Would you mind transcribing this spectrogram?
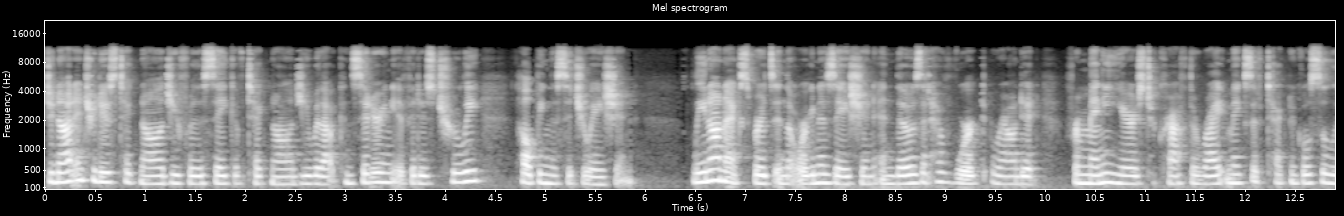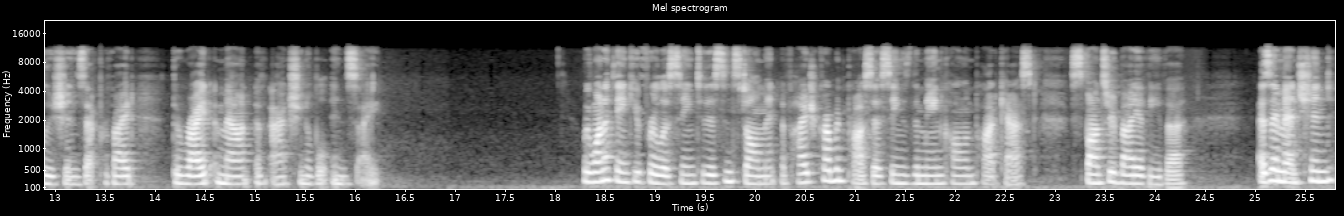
Do not introduce technology for the sake of technology without considering if it is truly helping the situation. Lean on experts in the organization and those that have worked around it for many years to craft the right mix of technical solutions that provide the right amount of actionable insight. We want to thank you for listening to this installment of Hydrocarbon Processing's The Main Column podcast, sponsored by AVEVA. As I mentioned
